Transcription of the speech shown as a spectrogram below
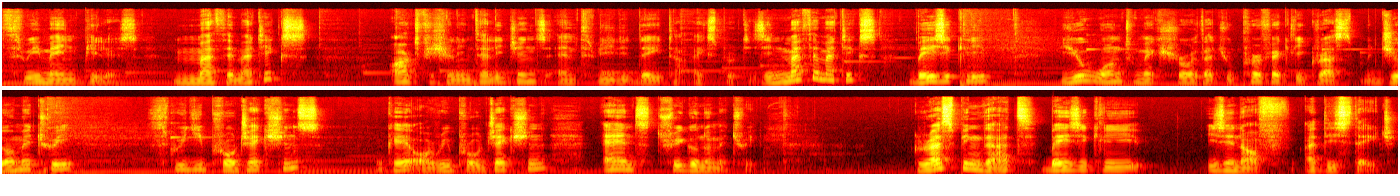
three main pillars. Mathematics, artificial intelligence, and 3D data expertise. In mathematics, basically, you want to make sure that you perfectly grasp geometry, 3D projections, okay, or reprojection, and trigonometry. Grasping that basically is enough at this stage.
